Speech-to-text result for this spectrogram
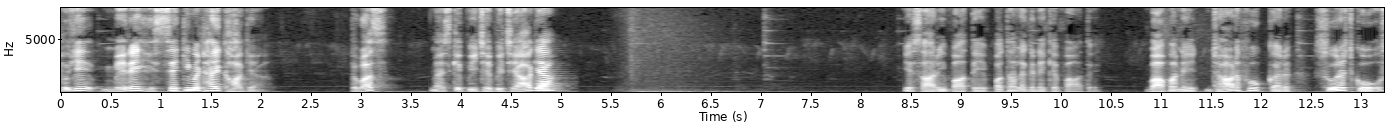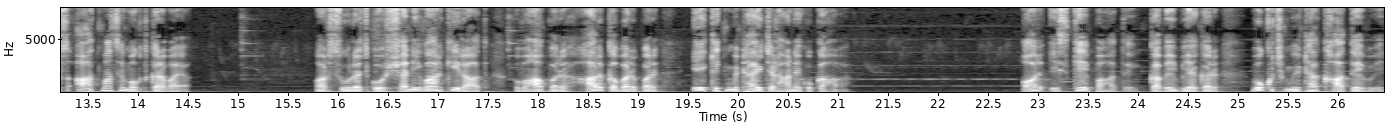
तो ये मेरे हिस्से की मिठाई खा गया। तो बस, मैं इसके पीछे पीछे आ गया। ये सारी बातें पता लगने के बाद बाबा ने झाड़ फूक कर सूरज को उस आत्मा से मुक्त करवाया। और सूरज को शनिवार की रात वहाँ पर हर कबर पर एक एक मिठाई चढ़ाने को कहा। और इसके बाद कभी भी अगर वो कुछ मीठा खाते हुए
